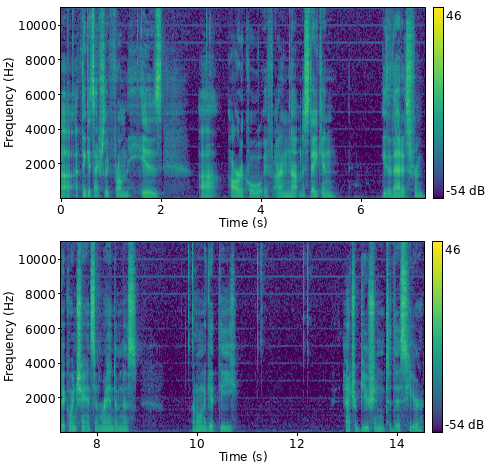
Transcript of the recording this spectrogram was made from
uh, I think it's actually from his uh, article, if I'm not mistaken. Either that, it's from Bitcoin Chance and Randomness. I don't want to get the attribution to this here.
